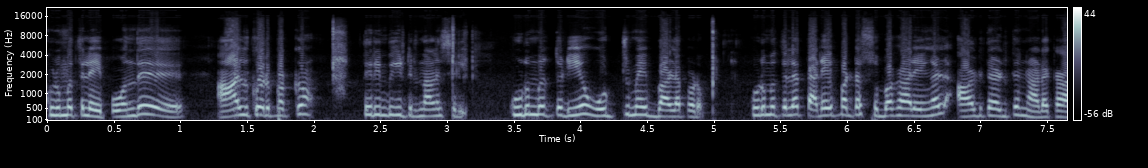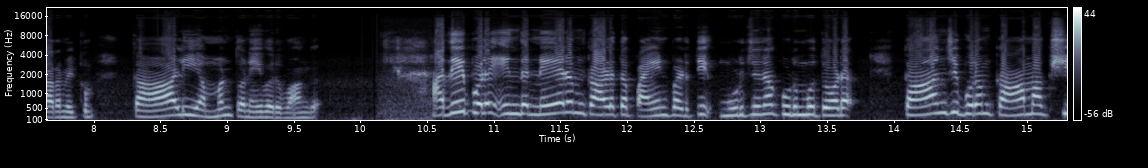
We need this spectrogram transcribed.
குடும்பத்தில் இப்போ வந்து ஆளுக்கு ஒரு பக்கம் திரும்பிக்கிட்டு இருந்தாலும் சரி குடும்பத்துடைய ஒற்றுமை பலப்படும். குடும்பத்துல தடைப்பட்ட சுபகாரியங்கள் அடுத்தடுத்து நடக்க ஆரம்பிக்கும். காளி அம்மன் துணை வருவாங்க. அதே போல இந்த நேரம் காலத்தை பயன்படுத்தி முடிஞ்சுன்னா குடும்பத்தோட காஞ்சிபுரம் காமாட்சி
